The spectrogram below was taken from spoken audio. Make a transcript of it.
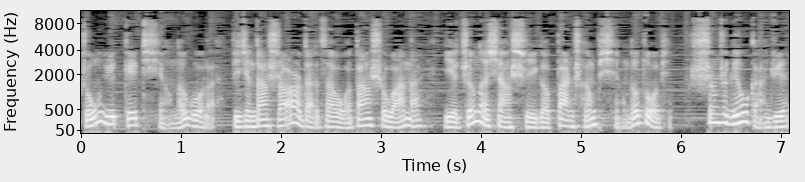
终于给挺了过来。毕竟当时二代在我当时玩来，也真的像是一个半成品的作品，甚至给我感觉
